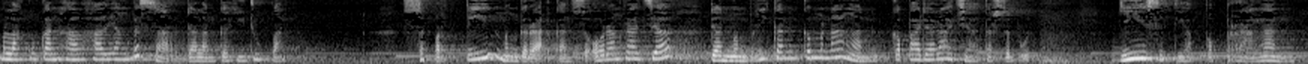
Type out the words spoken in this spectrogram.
melakukan hal-hal yang besar dalam kehidupan seperti menggerakkan seorang raja dan memberikan kemenangan kepada raja tersebut di setiap peperangan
